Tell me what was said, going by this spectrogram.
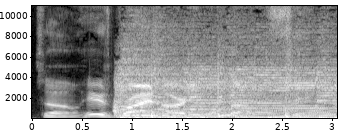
So here's Brian Hardy with Love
